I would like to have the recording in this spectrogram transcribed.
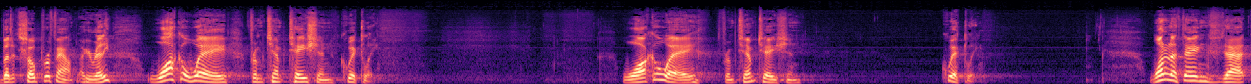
but it's so profound. Are you ready? Walk away from temptation quickly. Walk away from temptation quickly. One of the things that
